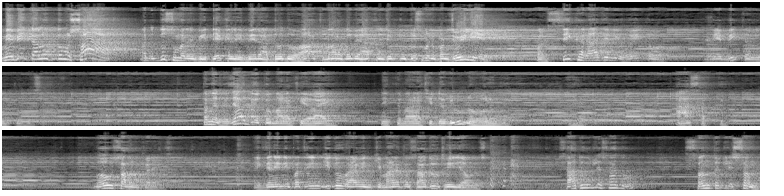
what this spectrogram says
મેં બી ચલું તુમ સાથ. અને દુશ્મન ભી દેખ લે મેરા દો હાથ. મારા બબે હાથની જપટું દુશ્મન પણ જોઈ લે. પણ શીખ રાજની હોય તો મેં બી ચલું સાથ. તમે રજા દો તો મારાથી અવાય, નહીં તો મારાથી ડગલું ન વળંગે. આ શક્તિ. બહુ સહન કરે છે. એક જણીની પત્નીને કીધું આવીને કે મારે તો સાધુ થઈ જવું છે. સાધુ એટલે સાધુ, સંત એટલે સંત.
